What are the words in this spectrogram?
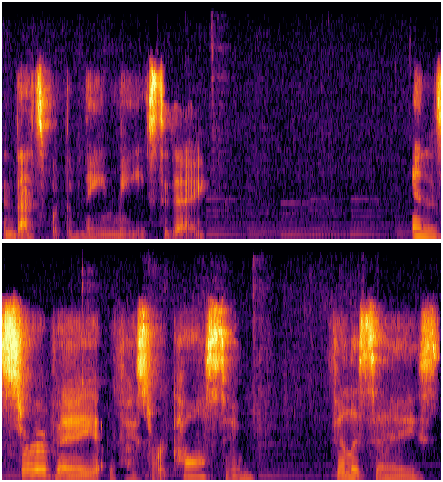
And that's what the name means today. In Survey of Historic Costume, Phyllis says,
